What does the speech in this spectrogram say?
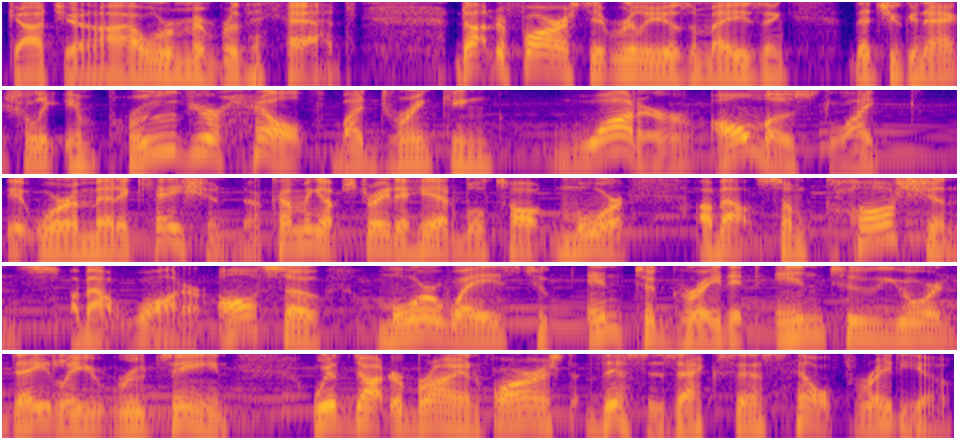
Gotcha. I'll remember that. Dr. Forrest, it really is amazing that you can actually improve your health by drinking water almost like it were a medication. Now, coming up straight ahead, we'll talk more about some cautions about water, also, more ways to integrate it into your daily routine. With Dr. Brian Forrest, this is Access Health Radio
